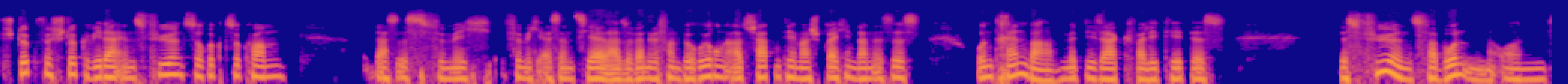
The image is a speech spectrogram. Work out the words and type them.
Stück für Stück wieder ins Fühlen zurückzukommen, das ist für mich, für mich essentiell. Also wenn wir von Berührung als Schattenthema sprechen, dann ist es untrennbar mit dieser Qualität des, des Fühlens verbunden. Und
